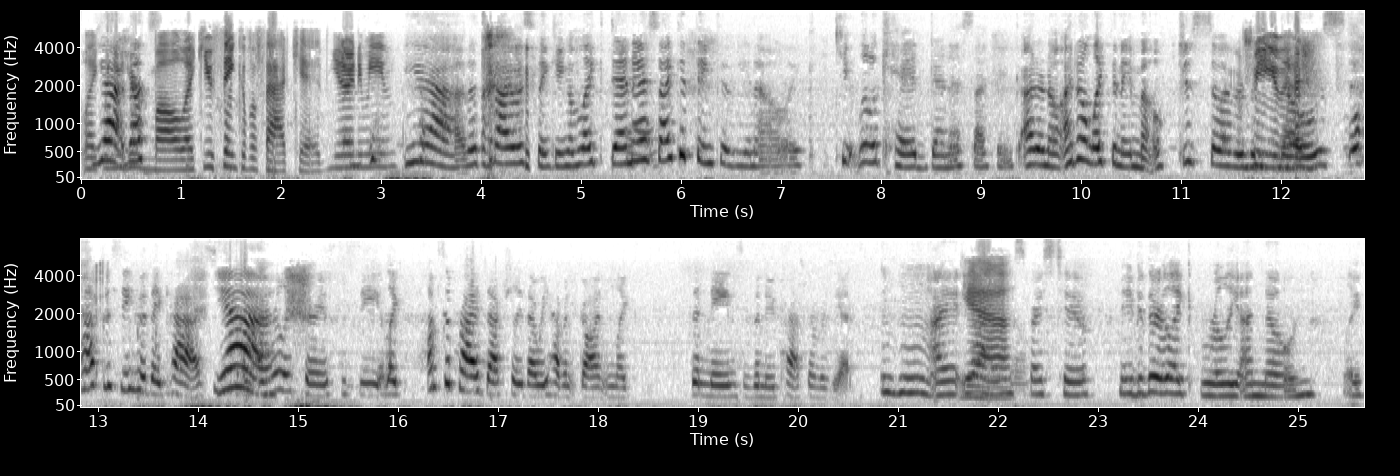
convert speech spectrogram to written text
like Yeah, when you hear Mo, like you think of a fat kid. You know what I mean? Yeah, that's what I was thinking. I'm like Dennis. I could think of you know like cute little kid Dennis. I think. I don't know. I don't like the name Mo. Just so everybody Me either. knows. We'll have to see who they cast. Yeah. I'm really curious to see. Like, I'm surprised actually that we haven't gotten like the names of the new cast members yet. Mhm. I yeah. Yeah. I'm surprised too. Maybe they're like really unknown. Like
